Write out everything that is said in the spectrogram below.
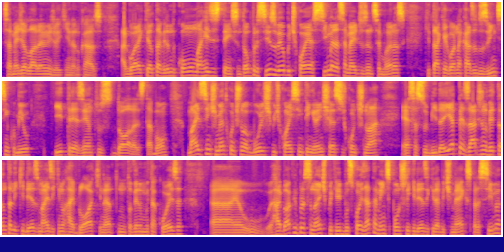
Essa média laranja aqui, né, no caso. Agora aqui ela tá virando como uma resistência. Então preciso ver o Bitcoin acima dessa média de 200 semanas, que tá aqui agora na casa dos 25.300 dólares, tá bom? Mas o sentimento continua bullish, Bitcoin sim tem grande chance de continuar essa subida e apesar de não ver tanta liquidez mais aqui no high block, né, não tô vendo muita coisa, Uh, o high block é impressionante porque ele buscou exatamente os pontos de liquidez aqui da BitMEX para cima.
